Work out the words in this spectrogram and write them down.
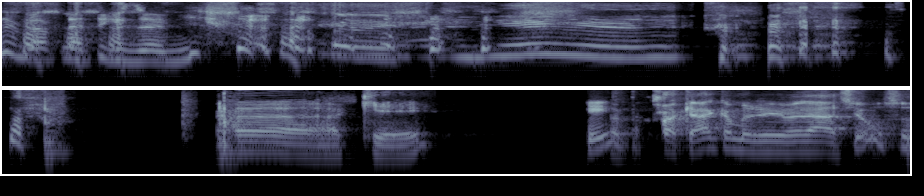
développes la trisomie. Euh, OK. C'est choquant comme révélation, ça.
